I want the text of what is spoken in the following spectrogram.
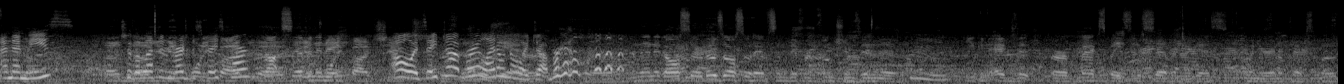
and then these To the left and right of the space bar. Dot seven and eight. Oh, it's eight dot Braille. I don't know eight dot Braille. And then it also those also have some different functions in the. Hmm. You can exit or backspace with seven, I guess, when you're in a text mode.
